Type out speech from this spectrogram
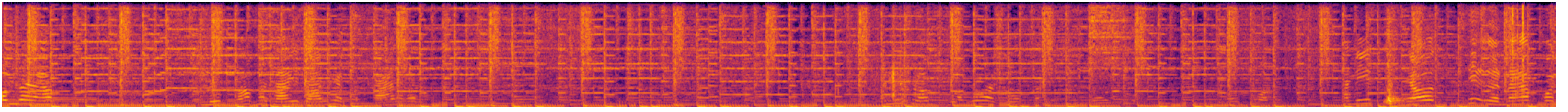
มีชักอมด้วยนะครับหรือเพราะภาษาอีสานเรียกผักขานะครับ อันนี้จอมปลวกหรือว่าโซนครับอันนี้แถวที่อื่นนะครับ คน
